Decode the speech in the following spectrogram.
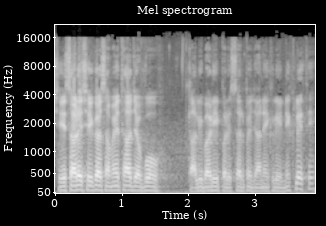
छः साढ़े छः का समय था जब वो कालीबाड़ी परिसर में जाने के लिए निकले थे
